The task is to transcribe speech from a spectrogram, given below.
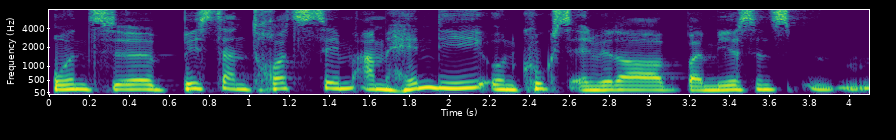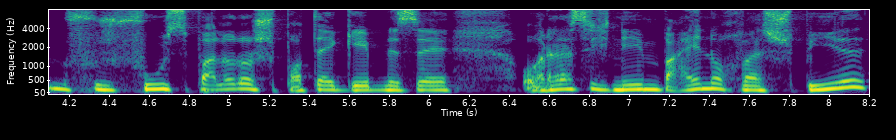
und äh, bist dann trotzdem am Handy und guckst entweder bei mir sind es Fußball oder Sportergebnisse oder dass ich nebenbei noch was spiele,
